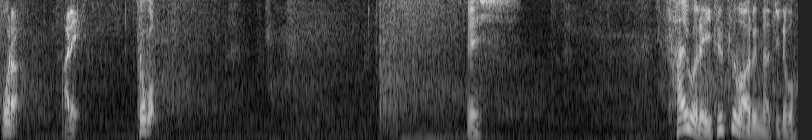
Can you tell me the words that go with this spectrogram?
ほら、あれ。そこよし。最後で5つもあるんだけど。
